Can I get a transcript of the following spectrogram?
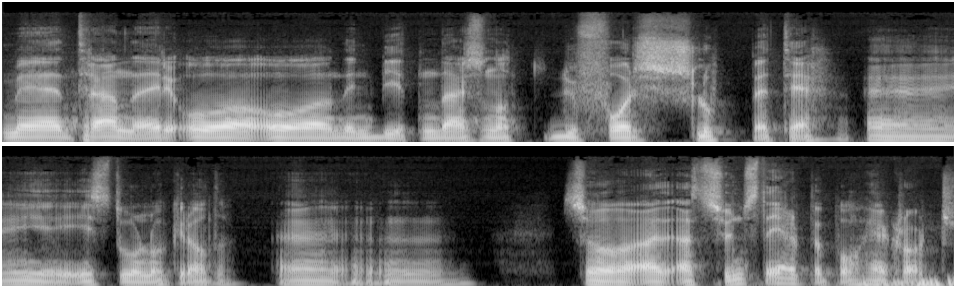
med trener og, og den biten der, sånn at du får sluppet til eh, i, i stor nok grad. Eh, så jeg, jeg syns det hjelper på, helt klart.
